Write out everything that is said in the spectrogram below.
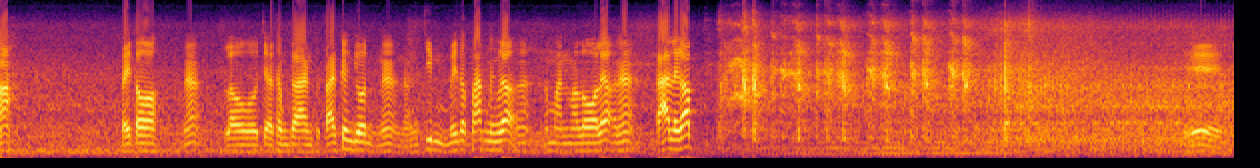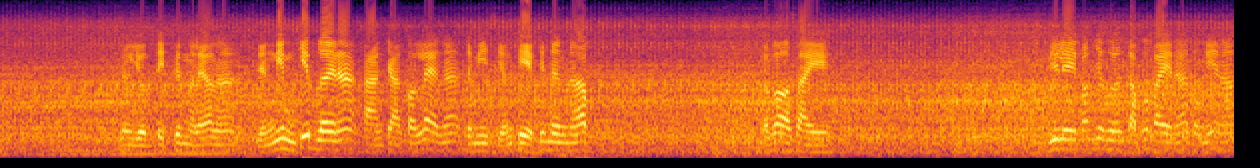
อะไปต่อนะเราจะทำการสตาร์ทเครื่องยนต์นะหลังจิ้มไม่สักพักหนึ่งแล้วนะน้ำมันมารอแล้วนะสตาร์ทเลยครับโอ เครื่องยนต์ติดขึ้นมาแล้วนะเสียงนิ่มกริบเลยนะ ต่างจากตอนแรกนะ จะมีเสียงเคกนิดนึงนะครับ แล้วก็ใส่ดีเลย์ปั๊มเชื้อเพลิงกลับเข้าไปนะตรงนี้นะ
